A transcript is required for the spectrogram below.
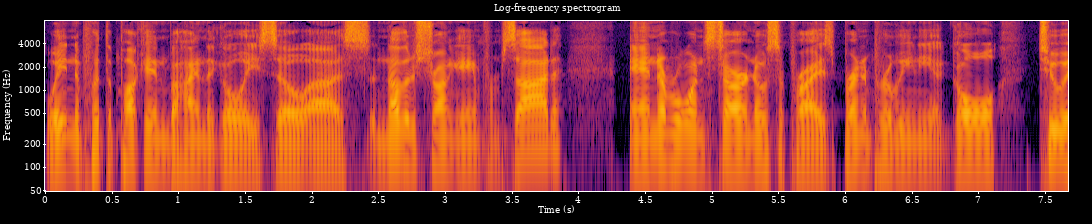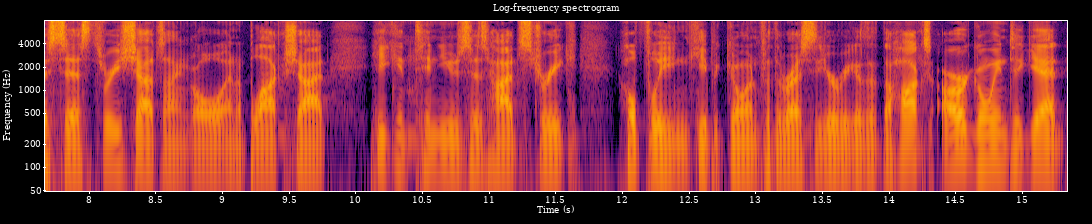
waiting to put the puck in behind the goalie. So uh, another strong game from Saad. And number one star, no surprise, Brendan Perlini, a goal, two assists, three shots on goal, and a block shot. He continues his hot streak. Hopefully, he can keep it going for the rest of the year because if the Hawks are going to get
